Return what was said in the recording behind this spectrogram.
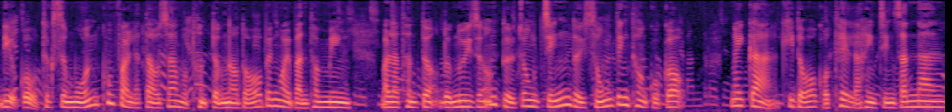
Điều cổ thực sự muốn không phải là tạo ra một thần tượng nào đó bên ngoài bản thân mình, mà là thần tượng được nuôi dưỡng từ trong chính đời sống tinh thần của cậu. Ngay cả khi đó có thể là hành trình gian nan.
